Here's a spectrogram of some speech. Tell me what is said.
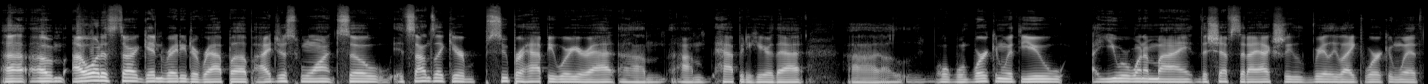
Uh, um, I want to start getting ready to wrap up. I just want so it sounds like you're super happy where you're at. Um, I'm happy to hear that. Uh, w- working with you, you were one of my the chefs that I actually really liked working with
